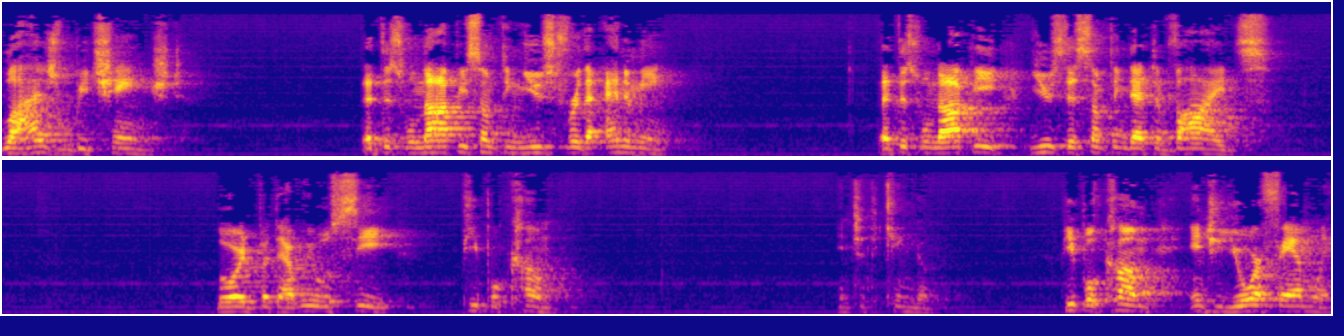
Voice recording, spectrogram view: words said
lives will be changed, that this will not be something used for the enemy, that this will not be used as something that divides, Lord, but that we will see people come into the kingdom. People come into your family.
